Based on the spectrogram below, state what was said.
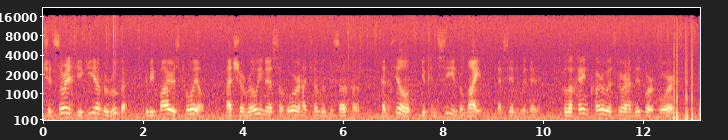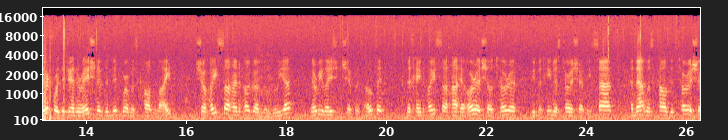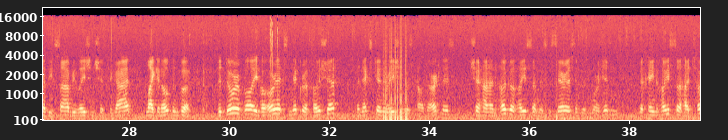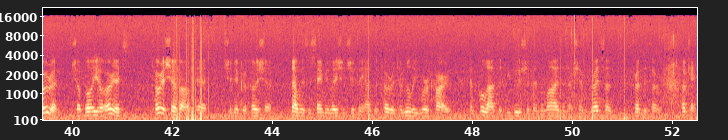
Shetzorich Yegia Meruba. It requires toil. At Sharoi Ha'or Hatamud B'socha until you can see the light that's hidden within it. V'lachein koru dor hamidbar or. Therefore, the generation of the midbar was called light. Shohaisa hanhaga guluya. Their relationship was open. V'chein hoisa ha'heora shel Torah v'bechinas Torah shevisav. And that was called the Torah shevisav relationship to God, like an open book. The dor boy ha'oretz nikra choshech. The next generation was called darkness. Shehahanhaga hoisa misaseris and was more hidden. V'chein hoisa ha'torah Shaboy Ha'oretz, Torah Sheva Peh, Shenikra Chosha. That was the same relationship they had with Torah to really work hard and pull out the chidushim and the laws and Hashem's Retzon from the Torah. Okay.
